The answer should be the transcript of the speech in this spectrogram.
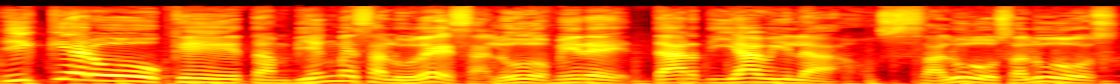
Y quiero que también me salude. Saludos, mire, Dardi Ávila. Saludos, saludos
